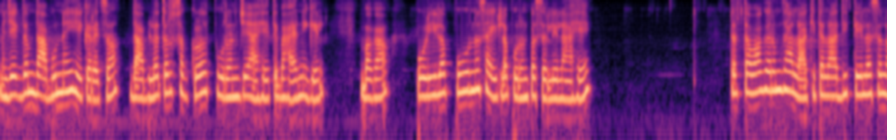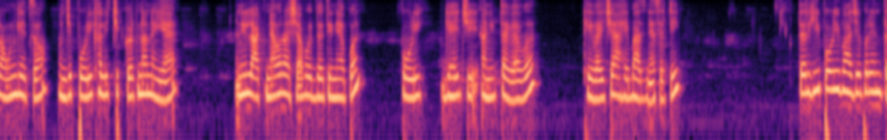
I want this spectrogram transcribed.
म्हणजे एकदम दाबून नाही हे करायचं. दाबलं तर सगळं पुरण जे आहे ते बाहेर निघेल. बघा पोळीला पूर्ण साईडला पुरण पसरलेलं आहे. तर तवा गरम झाला की त्याला आधी तेल असं लावून घ्यायचं. म्हणजे पोळी खाली चिकटणार नाही आहे. आणि लाटण्यावर अशा पद्धतीने आपण पोळी घ्यायची आणि तव्यावर ठेवायची आहे भाजण्यासाठी. तर ही पोळी भाजेपर्यंत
